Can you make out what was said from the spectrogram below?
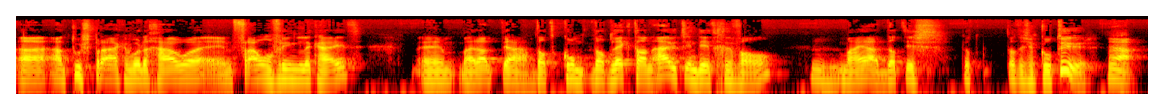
uh, aan toespraken worden gehouden en vrouwenvriendelijkheid. Ehm, maar dat, ja, dat, komt, dat lekt dan uit in dit geval. Mhm. Maar ja, dat is, dat, is een cultuur. ja.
